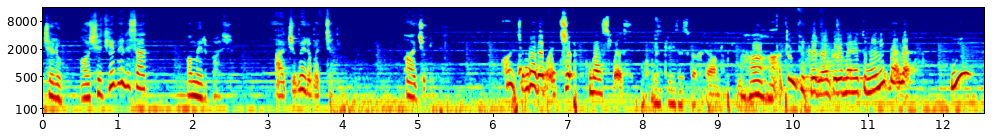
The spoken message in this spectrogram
چلو آؤ شجیا میرے ساتھ۔ اور میرے پاس۔ آ جاؤ میرا بچہ۔ آ جاؤ آ جاؤ میرا بچہ۔ بس بس۔ ہاں ہاں تم فکر نہ کرو میں نے تمہیں نہیں پالا۔ Uhum.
